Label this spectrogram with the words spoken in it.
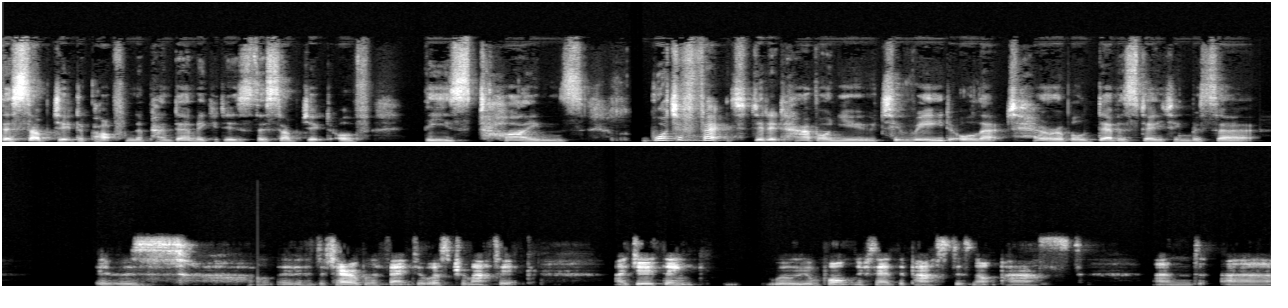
the subject. Apart from the pandemic, it is the subject of these times. What effect did it have on you to read all that terrible, devastating research? It was it had a terrible effect. It was traumatic. I do think William Faulkner said the past is not past, and uh,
